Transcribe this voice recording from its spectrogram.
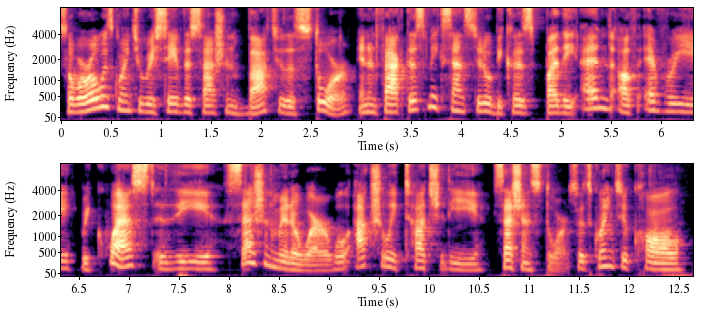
So we're always going to resave the session back to the store. And in fact, this makes sense to do because by the end of every request, the session middleware will actually touch the session store. So it's going to call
